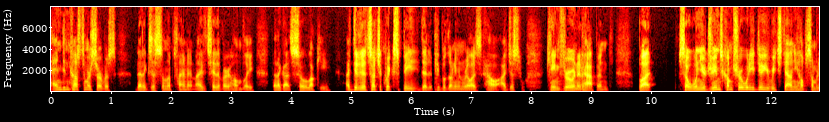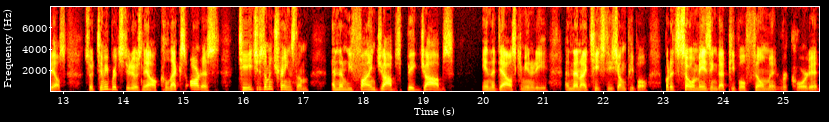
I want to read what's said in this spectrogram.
and in customer service that exists on the planet. And I say that very humbly that I got so lucky. I did it at such a quick speed that people don't even realize how I just came through and it happened. But so when your dreams come true, what do you do? You reach down, you help somebody else. So Timmy Britt Studios now collects artists, teaches them and trains them, and then we find jobs, big jobs in the Dallas community. And then I teach these young people. But it's so amazing that people film it, record it.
